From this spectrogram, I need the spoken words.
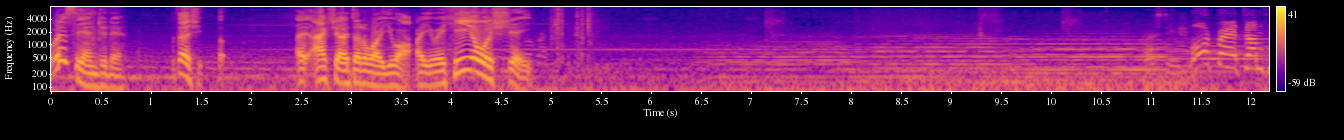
Where's the engineer? There she. uh, I, actually, I don't know where you are. Are you a he or a she? Rusty. More phantoms!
